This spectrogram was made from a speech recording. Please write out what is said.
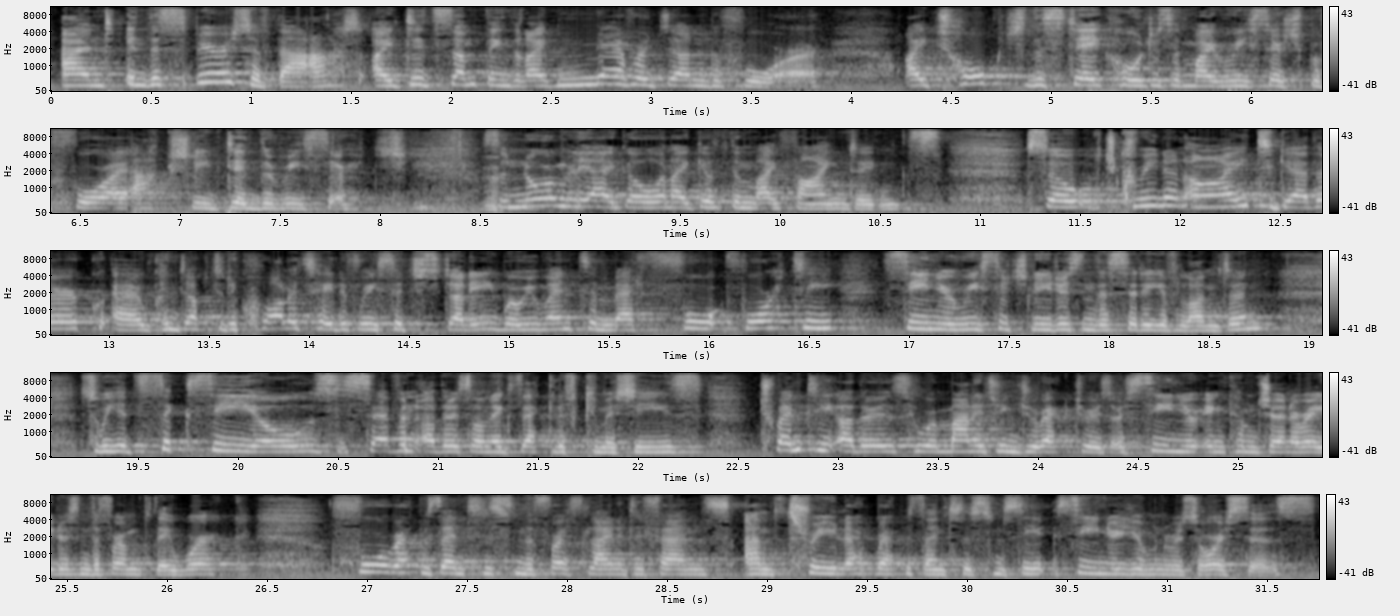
And in the spirit of that, I did something that I've never done before. I talked to the stakeholders of my research before I actually did the research. So normally I go and I give them my findings. So Karina and I together uh, conducted a qualitative research study where we went and met 40 senior research leaders in the City of London. So we had six CEOs, seven others on executive committees, 20 others who were managing directors or senior income generators in the firms they work, four representatives from the first line of defence, and three representatives from senior human resources.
